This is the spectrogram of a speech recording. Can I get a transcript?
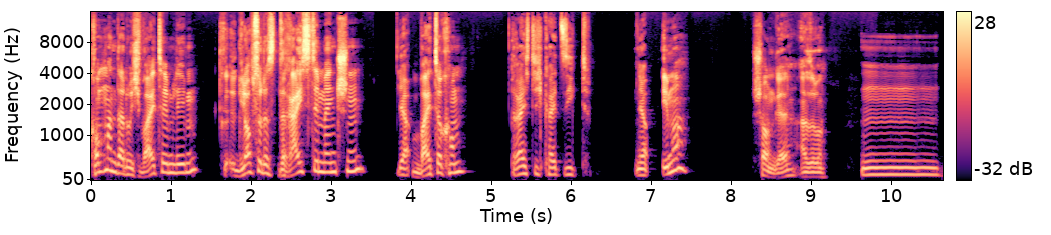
kommt man dadurch weiter im Leben? Glaubst du, dass dreiste Menschen Ja. weiterkommen? Dreistigkeit siegt. Ja. Immer? Schon, gell? Also, Mm,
